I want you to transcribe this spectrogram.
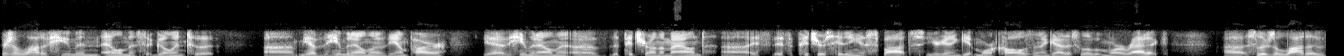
there's a lot of human elements that go into it. Um, you have the human element of the umpire. You have the human element of the pitcher on the mound. Uh, if if a pitcher is hitting his spots, you're going to get more calls than a guy that's a little bit more erratic. Uh, so there's a lot of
